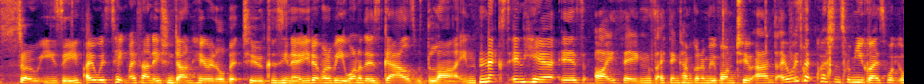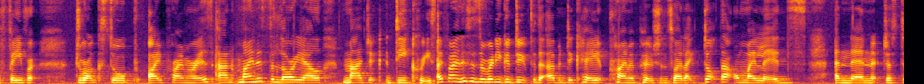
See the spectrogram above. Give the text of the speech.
so easy. I always take my foundation down here a little bit too because you know, you don't want to be one of those gals with the line. Next in here is eye things I think I'm going to move on to and I always get questions from you guys what your favourite drugstore eye primer is and mine is the L'Oreal Magic Decrease. I find this is a really good dupe for the Urban Decay Primer Potion so I like dot that on my lids and then just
